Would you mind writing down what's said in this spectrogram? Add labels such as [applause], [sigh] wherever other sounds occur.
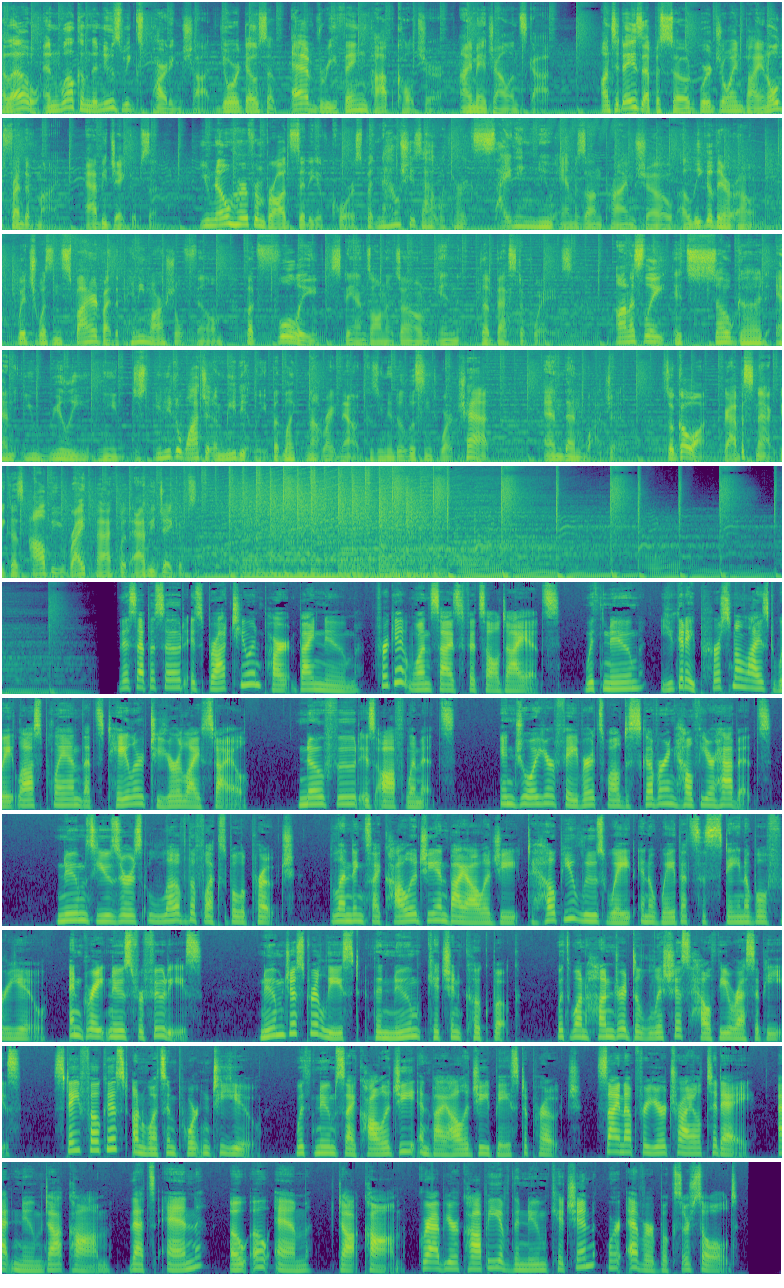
Hello, and welcome to Newsweek's Parting Shot, your dose of everything pop culture. I'm H. Alan Scott. On today's episode, we're joined by an old friend of mine, Abbi Jacobson. You know her from Broad City, of course, but now she's out with her exciting new Amazon Prime show, A League of Their Own, which was inspired by the Penny Marshall film, but fully stands on its own in the best of ways. Honestly, it's so good, and you really need just you need to watch it immediately, but like not right now, because you need to listen to our chat and then watch it. So go on, grab a snack because I'll be right back with Abbi Jacobson. This episode is brought to you in part by Noom. Forget one size fits all diets. With Noom, you get a personalized weight loss plan that's tailored to your lifestyle. No food is off limits. Enjoy your favorites while discovering healthier habits. Noom's users love the flexible approach, blending psychology and biology to help you lose weight in a way that's sustainable for you. And great news for foodies. Noom just released the Noom Kitchen Cookbook with 100 delicious healthy recipes. Stay focused on what's important to you with Noom's psychology and biology based approach. Sign up for your trial today at Noom.com. That's N O O M.com. Grab your copy of the Noom Kitchen wherever books are sold.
